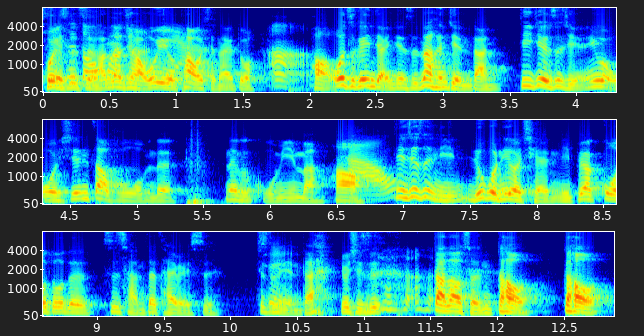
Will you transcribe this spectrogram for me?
会是是，好，那就好。我以为怕我想太多。嗯。好，我只跟你讲一件事，那很简单。第一件事情，因为我先造福我们的那个股民嘛，好。第二就是你，如果你有钱，你不要过多的资产在台北市，就这么简单。尤其是大稻城到到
